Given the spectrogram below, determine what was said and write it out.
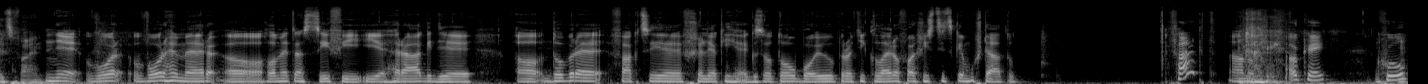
It's fine. Nie, War, Warhammer, uh, hlavne ten sci-fi, je hra, kde uh, dobré fakcie všelijakých exotov bojujú proti klerofašistickému štátu. Fakt? Áno. OK. Cool.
